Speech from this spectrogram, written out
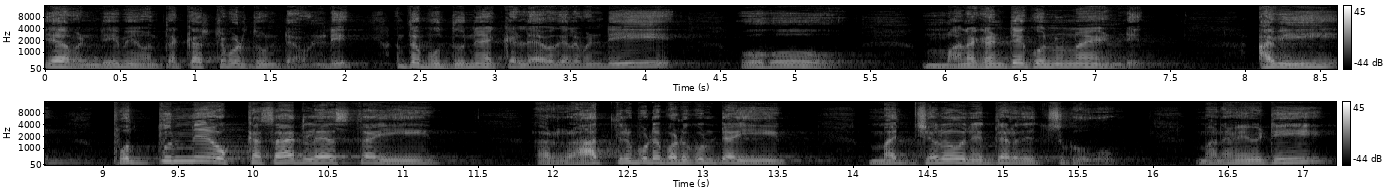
ఏమండి మేమంతా కష్టపడుతూ ఉంటామండి అంత పొద్దున్నే ఎక్కడ లేవగలమండి? ఓహో మనకంటే కొన్ని ఉన్నాయండి అవి పొద్దున్నే ఒక్కసారి లేస్తాయి రాత్రిపూట పడుకుంటాయి మధ్యలో నిద్ర తెచ్చుకోవు. మనమేమిటి?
